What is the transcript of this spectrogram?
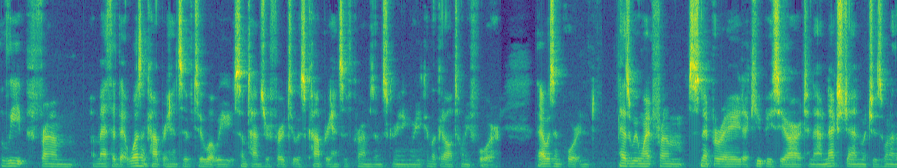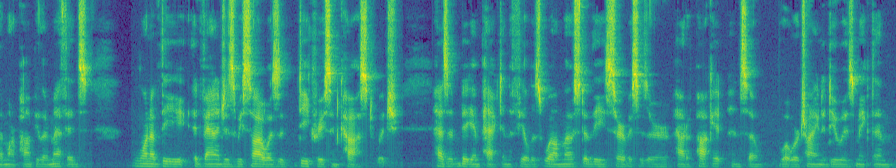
leap from a method that wasn't comprehensive to what we sometimes refer to as comprehensive chromosome screening, where you can look at all 24, that was important. As we went from SNP array to qPCR to now NextGen, which is one of the more popular methods, one of the advantages we saw was a decrease in cost, which has a big impact in the field as well. Most of these services are out of pocket, and so what we're trying to do is make them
